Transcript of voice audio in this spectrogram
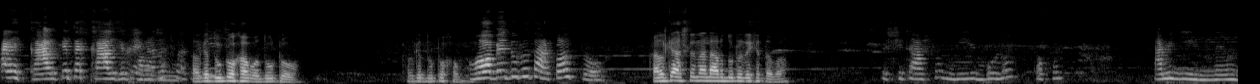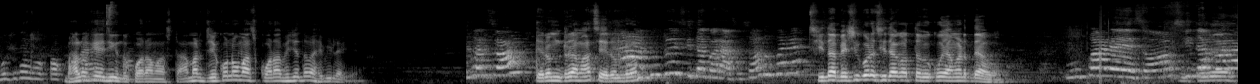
আরে কালকে তা কালকে খাওয়া হবে। কালকে দুটো খাব দুটো। কালকে দুটো খাব। হবে দুটো তারপর তো। কালকে আসলে না আরও দুটো রেখে দেবা। তো সেটা আসুন দিয়ে বলো তখন। আমি কি বসে থাকব ভালো খেয়েছি কিন্তু কড়া মাছটা। আমার যে কোনো মাছ কড়া ভেজে দেওয়া হেভি লাগে। এরম ড্রাম আছে এরম ড্রাম? দুটোই সিধা বেশি করে সিধা করতে হবে কই আমার দাও? উপরে সব সিধা করা।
